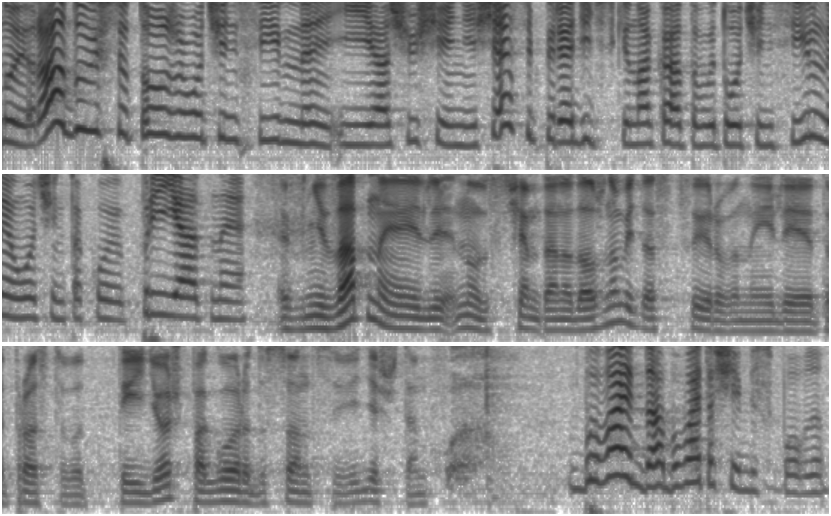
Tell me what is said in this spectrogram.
но и радуешься тоже очень сильно, и ощущение счастья периодически накатывает очень сильное, очень такое приятное. Внезапно или, ну, с чем-то оно должно быть ассоциировано, или это просто вот ты идешь по городу, солнце видишь, там... Бывает, да, бывает вообще без повода.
